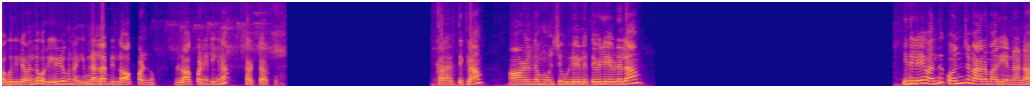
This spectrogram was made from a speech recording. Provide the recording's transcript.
பகுதியில் வந்து ஒரு இழுவு இப்படி நல்லா இப்படி லாக் பண்ணும். லாக் பண்ணிட்டீங்கன்னா கரெக்டாக இருக்கும். தளர்த்திக்கலாம் ஆழ்ந்த மூச்சு உள்ளே இழுத்து வெளியே விடலாம். இதிலே வந்து கொஞ்சம் வேறு மாதிரி என்னன்னா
